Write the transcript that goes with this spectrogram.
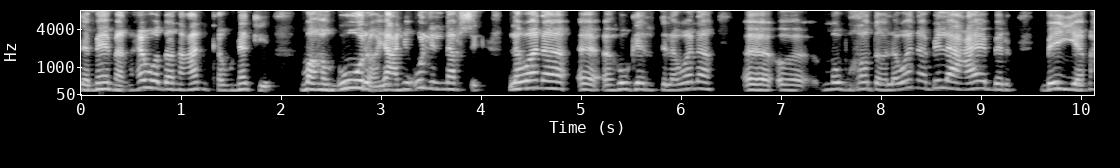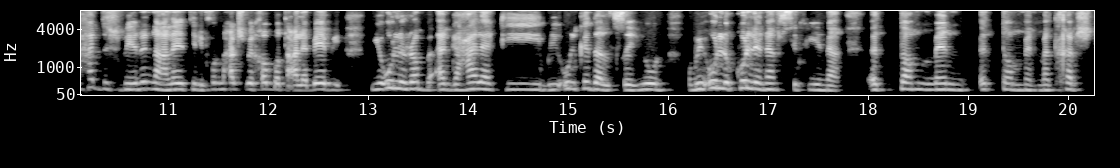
تماما عوضا عن كونك مهجورة. يعني قولي لنفسك لو أنا آه، هجرت لو أنا آه، آه، مبغضة. لو أنا بلا عابر بيا ما حدش بيرن عليا تليفون ما حدش بيخبط على بابي يقول الرب أجعلك بيقول كده لصهيون وبيقول لكل نفس فينا اطمن اطمن ما تخافش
